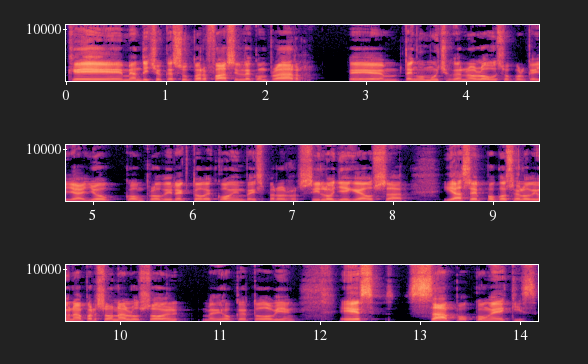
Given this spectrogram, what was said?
que me han dicho que es súper fácil de comprar. Eh, tengo mucho que no lo uso porque ya yo compro directo de Coinbase, pero sí lo llegué a usar. Y hace poco se lo dio una persona, lo usó, me dijo que todo bien. Es Sapo con X.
